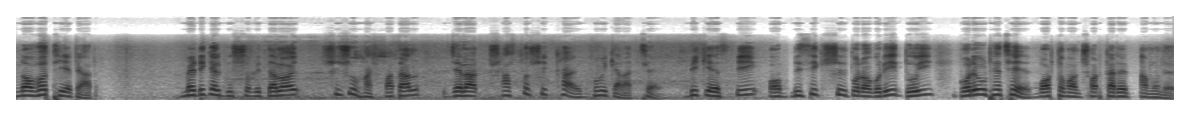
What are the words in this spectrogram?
নভ থিয়েটার। মেডিকেল বিশ্ববিদ্যালয়, শিশু হাসপাতাল, জেলার স্বাস্থ্য শিক্ষায় ভূমিকা রাখছে। বিকেএসপি ও বিসিক শিল্পনগরী দুই গড়ে উঠেছে বর্তমান সরকারের আমলে।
